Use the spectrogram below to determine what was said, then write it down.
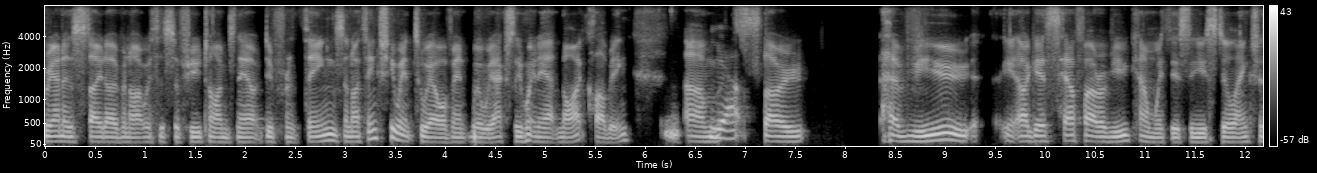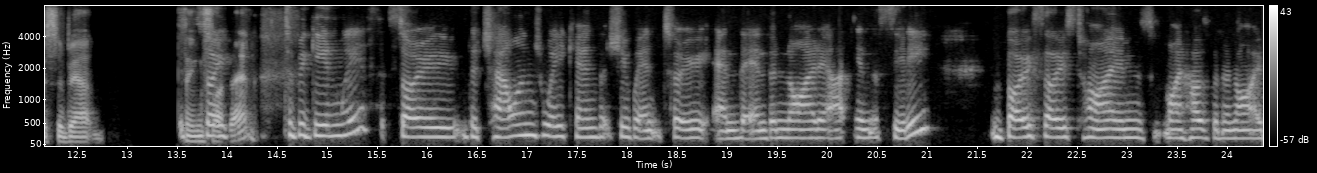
Brianna's stayed overnight with us a few times now at different things, and I think she went to our event where we actually went out night clubbing. Um, yeah. So have you i guess how far have you come with this? Are you still anxious about things so, like that? to begin with so the challenge weekend that she went to and then the night out in the city both those times my husband and i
